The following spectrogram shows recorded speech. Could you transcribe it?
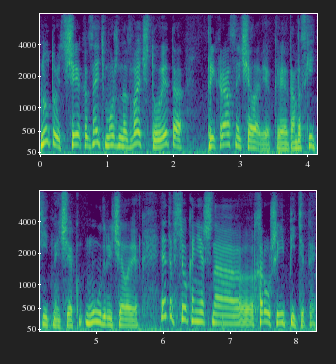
Ну, то есть человека, знаете, можно назвать, что это прекрасный человек, э, там, восхитительный человек, мудрый человек. Это все, конечно, хорошие эпитеты.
